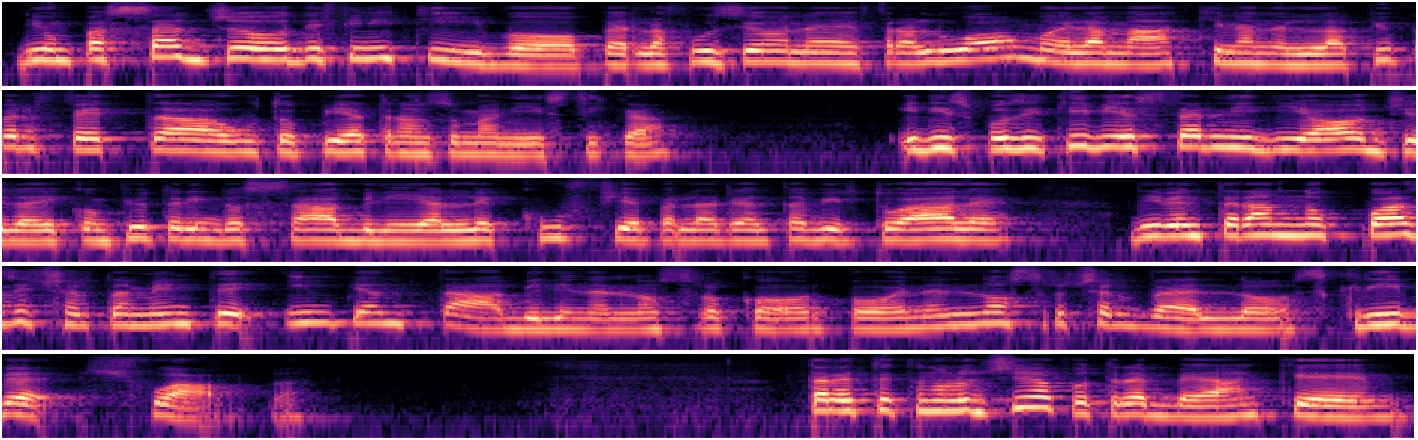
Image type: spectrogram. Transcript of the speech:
di un passaggio definitivo per la fusione fra l'uomo e la macchina nella più perfetta utopia transumanistica. I dispositivi esterni di oggi, dai computer indossabili alle cuffie per la realtà virtuale, diventeranno quasi certamente impiantabili nel nostro corpo e nel nostro cervello, scrive Schwab. Tale tecnologia potrebbe anche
